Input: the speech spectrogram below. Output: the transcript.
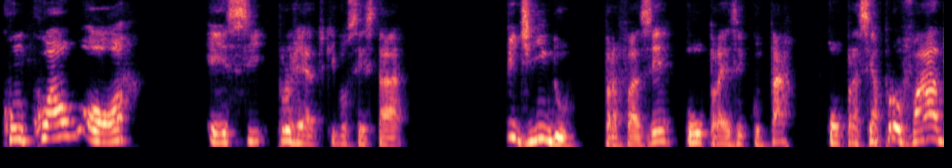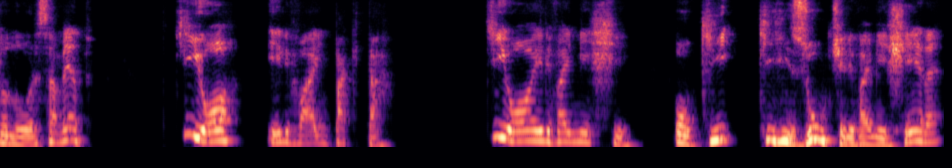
Com qual O esse projeto que você está pedindo para fazer ou para executar ou para ser aprovado no orçamento, que O ele vai impactar? Que O ele vai mexer? Ou que que resulte ele vai mexer, né,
